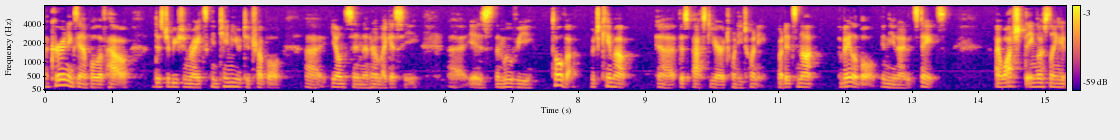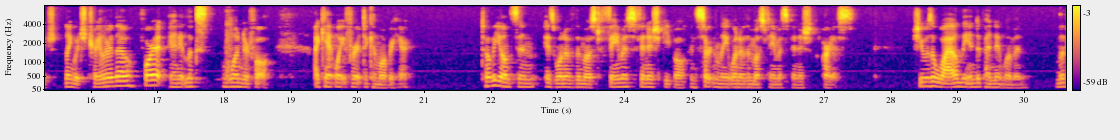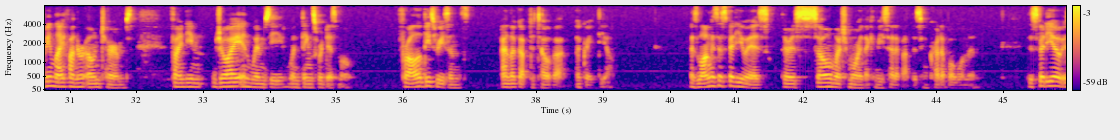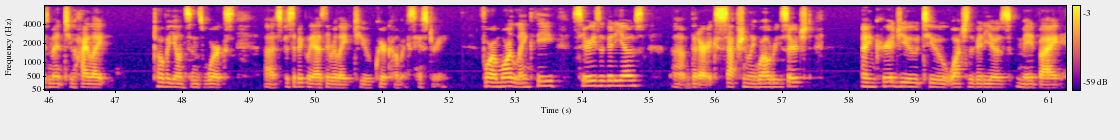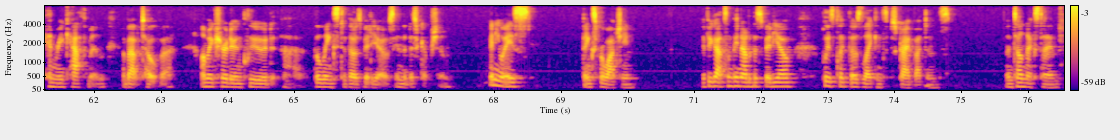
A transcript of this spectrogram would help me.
A current example of how distribution rights continue to trouble uh, Jansson and her legacy uh, is the movie Tove, which came out uh, this past year, 2020, but it's not available in the United States. I watched the English language language trailer though for it, and it looks wonderful. I can't wait for it to come over here. Tove Jansson is one of the most famous Finnish people and certainly one of the most famous Finnish artists. She was a wildly independent woman, living life on her own terms, finding joy and whimsy when things were dismal. For all of these reasons, I look up to Tove a great deal. As long as this video is, there is so much more that can be said about this incredible woman. This video is meant to highlight Tove Jansson's works, uh, specifically as they relate to queer comics history. For a more lengthy series of videos um, that are exceptionally well researched, I encourage you to watch the videos made by Henry Kathman about Tove. I'll make sure to include uh, the links to those videos in the description. Anyways, thanks for watching. If you got something out of this video, please click those like and subscribe buttons. Until next time.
